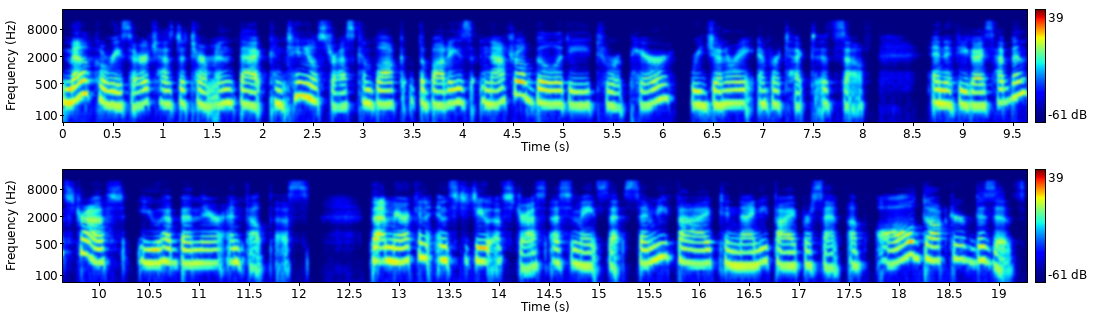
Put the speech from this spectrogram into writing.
Medical research has determined that continual stress can block the body's natural ability to repair, regenerate, and protect itself. And if you guys have been stressed, you have been there and felt this. The American Institute of Stress estimates that 75 to 95% of all doctor visits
